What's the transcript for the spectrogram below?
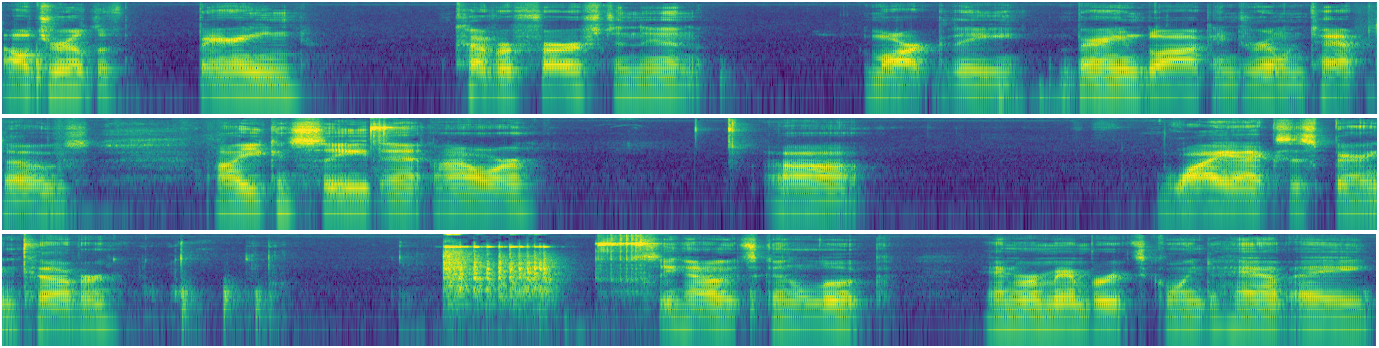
I'll drill the bearing cover first and then mark the bearing block and drill and tap those. Uh, you can see that our uh, y-axis bearing cover see how it's going to look and remember it's going to have a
